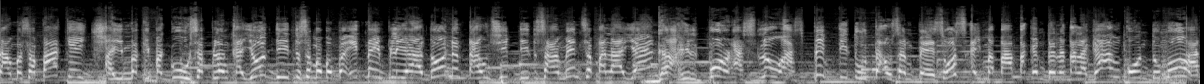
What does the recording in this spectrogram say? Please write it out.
isama sa package, ay makipag-uusap lang kayo dito sa mababait na empleyado ng township dito sa amin sa Palayan. Dahil for as low as 52,000 pesos ay mapapaganda na talaga ang kondo mo. At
